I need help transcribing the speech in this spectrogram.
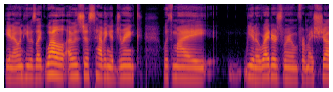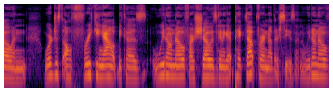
You know, and he was like, "Well, I was just having a drink with my you know, writer's room for my show and we're just all freaking out because we don't know if our show is going to get picked up for another season. We don't know if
